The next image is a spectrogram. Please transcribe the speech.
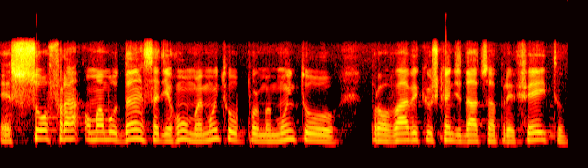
é, sofra uma mudança de rumo. É muito, muito provável que os candidatos a prefeito,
